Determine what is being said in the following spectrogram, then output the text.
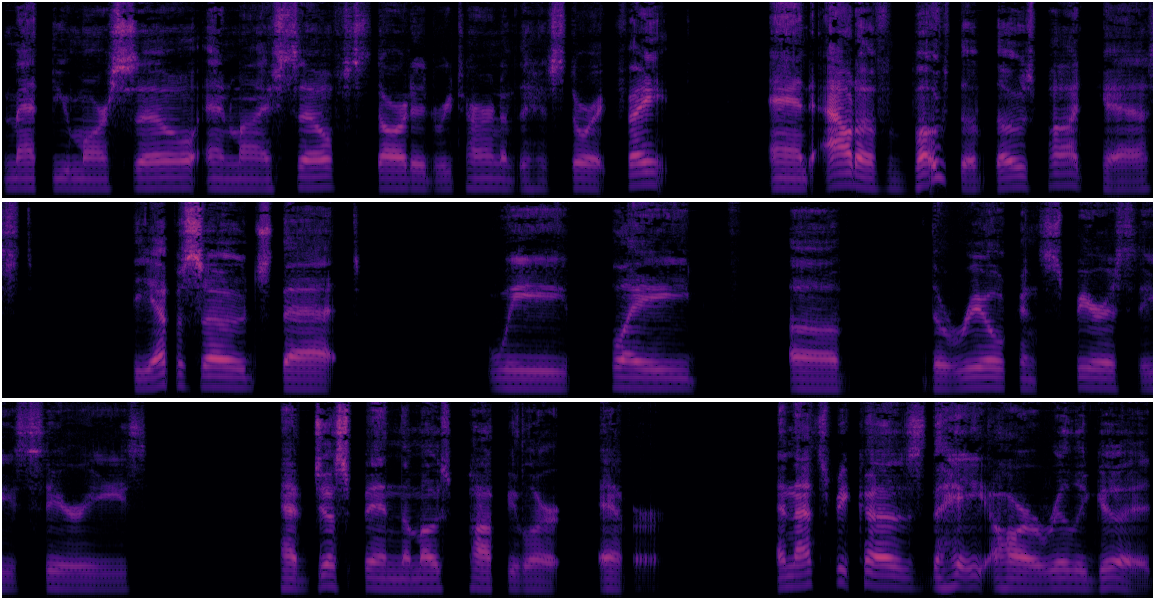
Matthew Marcel and myself started Return of the Historic Faith. And out of both of those podcasts, the episodes that we played of the Real Conspiracy series have just been the most popular ever. And that's because they are really good.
